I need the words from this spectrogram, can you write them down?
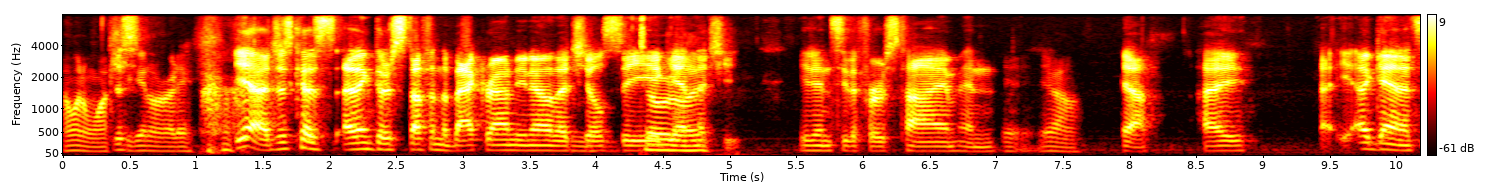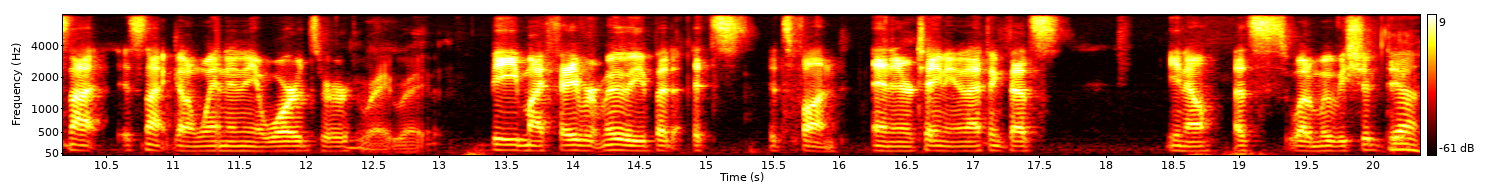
I want to watch Just- it again already. yeah, just because I think there's stuff in the background, you know, that you'll see Totally. again that you you didn't see the first time, and yeah. yeah, I I- again, it's not it's not gonna win any awards or Right, right. be my favorite movie, but it's it's fun and entertaining, and I think that's you know that's what a movie should do. Yeah.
